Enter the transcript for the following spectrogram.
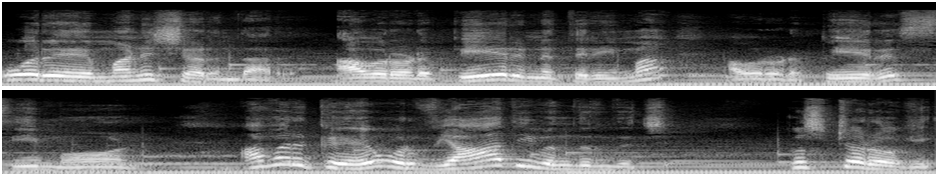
ஒரு மனுஷர் இருந்தார். அவரோட பேர் என்ன தெரியுமா? அவரோட பேர் சீமோன். அவருக்கு ஒரு வியாதி வந்திருந்துச்சு. குஷ்டரோகி.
